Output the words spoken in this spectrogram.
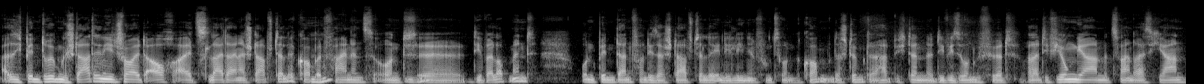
Also ich bin drüben gestartet in Detroit auch als Leiter einer Stabstelle, Corporate mhm. Finance und mhm. äh, Development und bin dann von dieser Stabstelle in die Linienfunktion gekommen. Und das stimmt, da habe ich dann eine Division geführt, relativ jungen Jahren, mit 32 Jahren.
